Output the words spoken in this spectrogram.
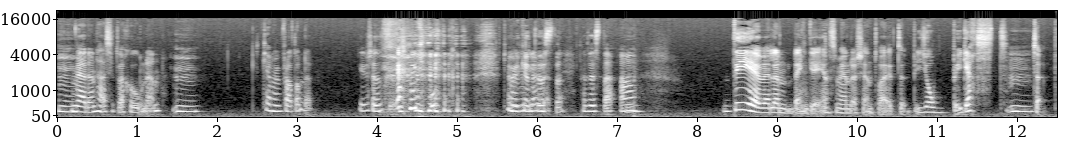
Mm. med den här situationen. Mm. Kan vi prata om den? Hur känns det? vi kan förklara det? testa. Kan testa? Ja. Mm. Det är väl ändå den grejen som jag ändå har känt varit typ jobbigast. Mm. Typ.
